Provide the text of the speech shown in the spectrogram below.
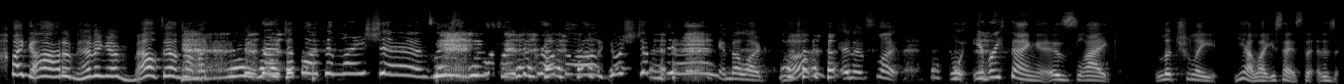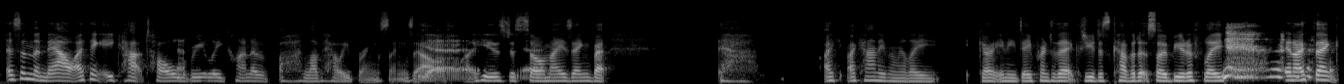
oh my god, I'm having a meltdown. I'm like, congratulations, you're shifting, and they're like, huh? and it's like, well, everything is like literally, yeah, like you say, it's the, it's, it's in the now. I think Eckhart Tolle really kind of, oh, I love how he brings things out. Yeah. Like, he is just yeah. so amazing, but. I, I can't even really go any deeper into that because you just covered it so beautifully. and I think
